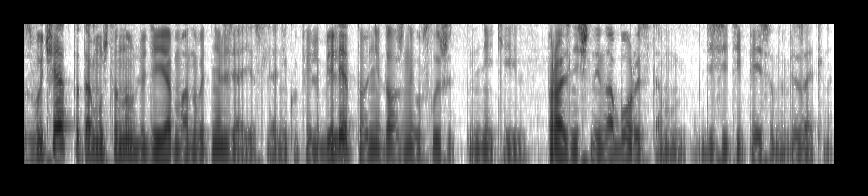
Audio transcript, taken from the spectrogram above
звучат, потому что, ну, людей обманывать нельзя. Если они купили билет, то они должны услышать некий праздничный набор из там 10 песен обязательно.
